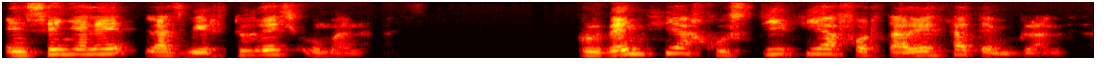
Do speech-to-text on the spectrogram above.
enséñale las virtudes humanas. Prudencia, justicia, fortaleza, templanza.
